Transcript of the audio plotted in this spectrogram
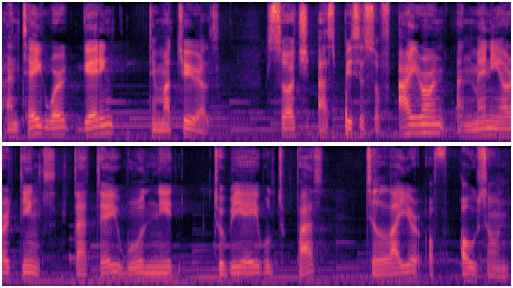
and they were getting the materials, such as pieces of iron and many other things that they would need to be able to pass the layer of ozone.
